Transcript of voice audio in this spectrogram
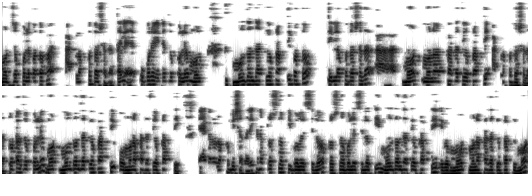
মোট যোগ করলে কত হয়? আট লক্ষ দশ হাজার। তাইলে উপরে এটা যোগ করলে মূল, মূলধন জাতীয় প্রাপ্তি কত? তিন লক্ষ দশ হাজার আর মোট মুনাফা জাতীয় প্রাপ্তি আট লক্ষ দশ হাজার। টোটাল যোগ করলে মোট মূলধন জাতীয় প্রাপ্তি ও মুনাফা জাতীয় প্রাপ্তি এগারো লক্ষ বিশ হাজার। এখানে প্রশ্ন কি বলেছিল? প্রশ্ন বলেছিল কি মূলধন জাতীয় প্রাপ্তি এবং মোট মুনাফা জাতীয় প্রাপ্তি মোট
